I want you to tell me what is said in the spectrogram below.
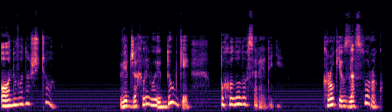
Он воно що? Від жахливої думки похололо всередині. Кроків за сорок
